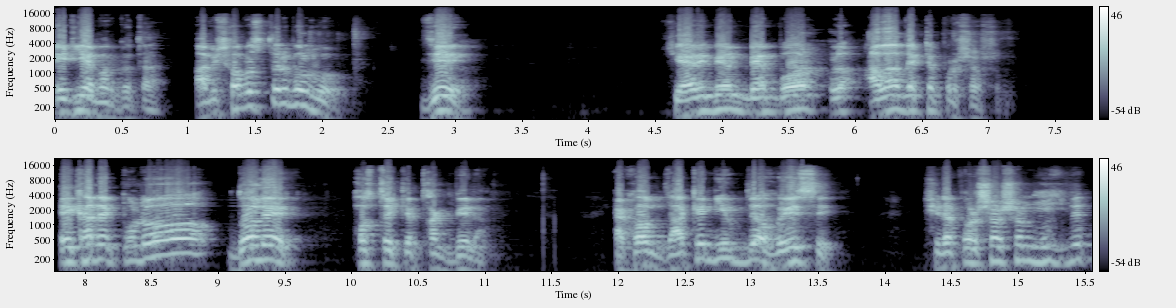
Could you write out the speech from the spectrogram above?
এটি আমার কথা। আমি সমস্তরে বলব যে চেয়ারম্যান মেম্বার হলো আলাদা একটা প্রশাসন। এখানে কোনো দলের হস্তক্ষেপ থাকবে না। এখন যাকে নিয়োগ দেওয়া হয়েছে, সেটা প্রশাসন বুঝবে।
